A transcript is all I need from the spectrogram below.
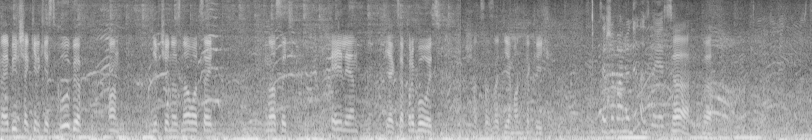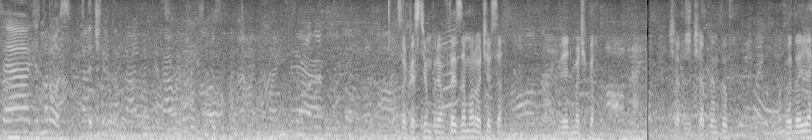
найбільша кількість клубів. Он, дівчина знову цей носить Alien. Як це прибулець. Що це за демон такий? Це жива людина, здається. Так, так. Це Дід Мороз. Стичника. Це костюм прям хтось заморочився. Відьмочка. Чарлі Чаплін тут видає.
